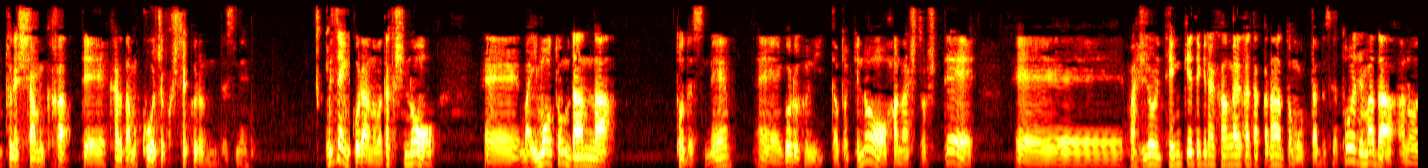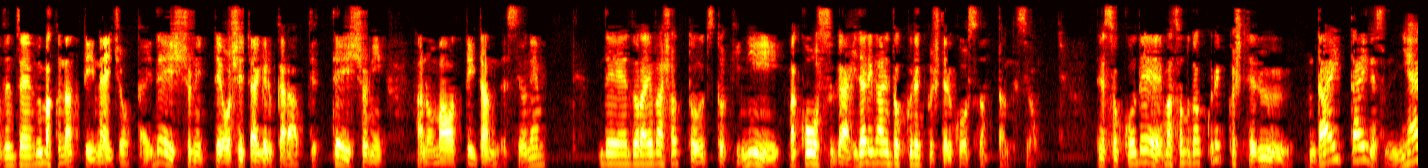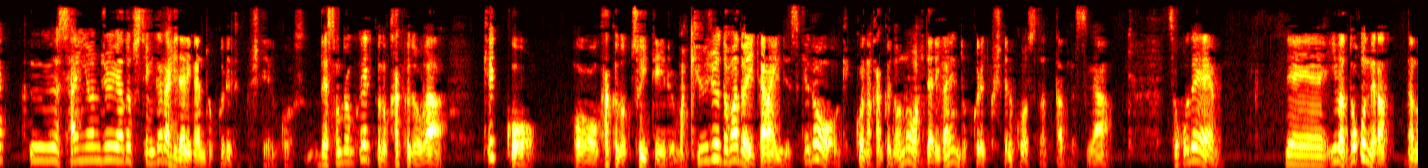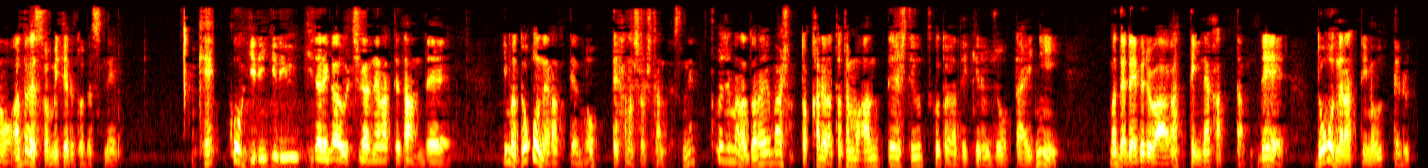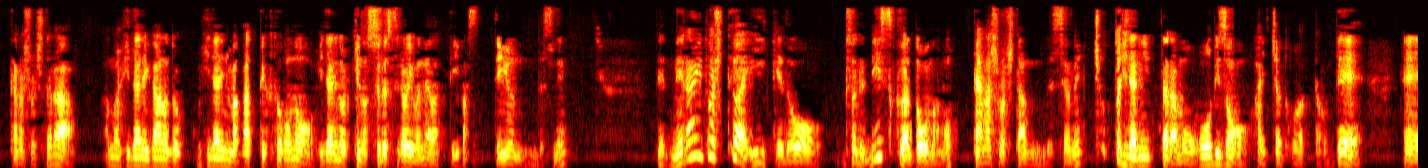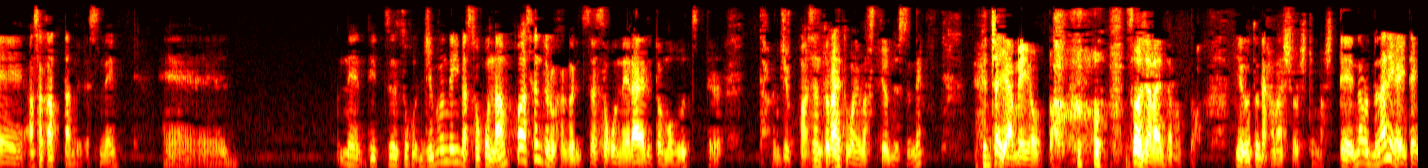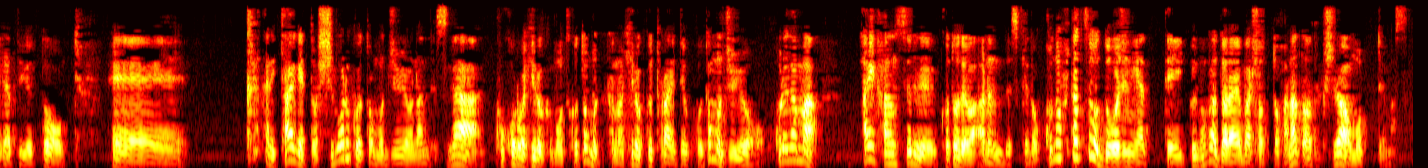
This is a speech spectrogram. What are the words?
プレッシャーもかかって、体も硬直してくるんですね。以前これあの、私の、えー、まあ、妹の旦那とですね、えー、ゴルフに行った時の話として、えー、まあ、非常に典型的な考え方かなと思ったんですが、当時まだ、あの、全然上手くなっていない状態で一緒に行って教えてあげるからって言って一緒に、あの、回っていたんですよね。で、ドライバーショットを打つときに、まあ、コースが左側にドッグレッグしてるコースだったんですよ。で、そこで、まあ、そのドッグレッグしてる、大体ですね、230、40ヤード地点から左側にドッグレッグしているコース。で、そのドッグレッグの角度が結構角度ついている。まあ、90度まではいかないんですけど、結構な角度の左側にドッグレックしてるコースだったんですが、そこで、で、今どこ狙っ、あの、アドレスを見てるとですね、結構ギリギリ左側内側狙ってたんで、今どこ狙ってんのって話をしたんですね。当時まだドライバーショット彼はとても安定して打つことができる状態に、まだレベルは上がっていなかったんで、どこ狙って今打ってるって話をしたら、あの左側のど左に曲がっていくところの左の木のスレスレを今狙っていますって言うんですね。で、狙いとしてはいいけど、それリスクはどうなの？って話をしたんですよね。ちょっと左に行ったらもう OB ゾーン入っちゃうところだったので、えー、浅かったんでですね、えー、ね、自分で今そこ何パーセントの確率でそこ狙えると思うっつってる。多分10%ないと思いますって言うんですよね。じゃあやめようと。そうじゃないだろうと。いうことで話をしてまして。なので何が言いたいかというと、えかなりターゲットを絞ることも重要なんですが、心を広く持つことも、あの、広く捉えていくことも重要。これがまあ、相反することではあるんですけど、この二つを同時にやっていくのがドライバーショットかなと私は思っています。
